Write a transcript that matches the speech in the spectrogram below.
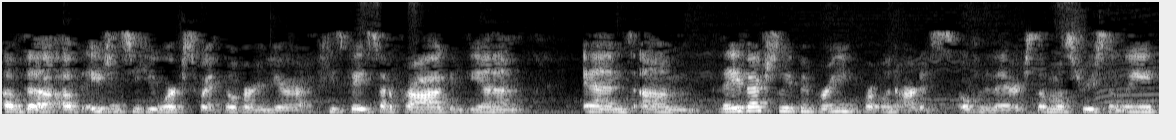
of the of the agency he works with over in Europe. He's based out of Prague and Vienna and um, they've actually been bringing Portland artists over there. So most recently,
